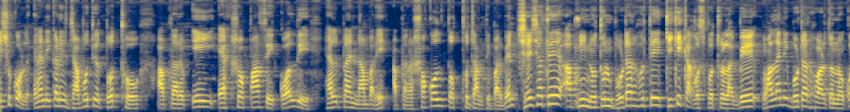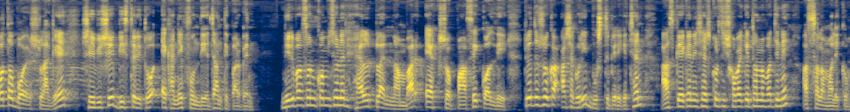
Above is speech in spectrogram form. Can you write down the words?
এ সকল এনআইডি কার্ডের যাবতীয় তথ্য আপনার এই একশো পাঁচে কল দিয়ে হেল্পলাইন নাম্বারে আপনারা সকল তথ্য জানতে পারবেন। সেই সাথে আপনি নতুন ভোটার হতে কি কি কাগজপত্র লাগবে অনলাইনে ভোটার হওয়ার জন্য কত বয়স লাগে, সেই বিষয়ে বিস্তারিত এখানে ফোন দিয়ে জানতে পারবেন। নির্বাচন কমিশনের হেল্পলাইন নাম্বার একশো পাঁচে কল দিয়ে। প্রিয় দর্শক, আশা করি বুঝতে পেরে গেছেন। আজকে এখানে শেষ করছি। সবাইকে ধন্যবাদ জানিয়ে আসসালামু আলাইকুম।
